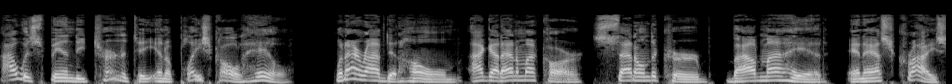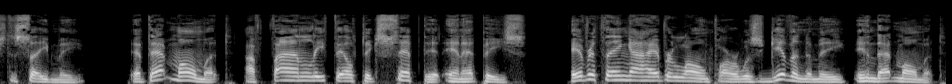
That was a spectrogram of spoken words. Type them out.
I would spend eternity in a place called hell. When I arrived at home, I got out of my car, sat on the curb, bowed my head, and asked Christ to save me. At that moment, I finally felt accepted and at peace. Everything I ever longed for was given to me in that moment.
